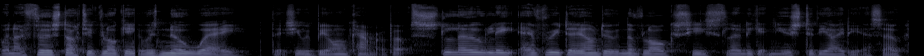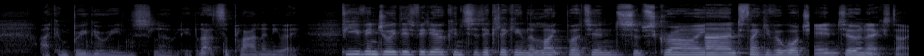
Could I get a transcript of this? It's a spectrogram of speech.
When I first started vlogging, there was no way that she would be on camera, but slowly, every day I'm doing the vlogs, she's slowly getting used to the idea, so I can bring her in slowly. That's the plan anyway. If you've enjoyed this video, consider clicking the like button, subscribe, and thank you for watching. Until next time.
